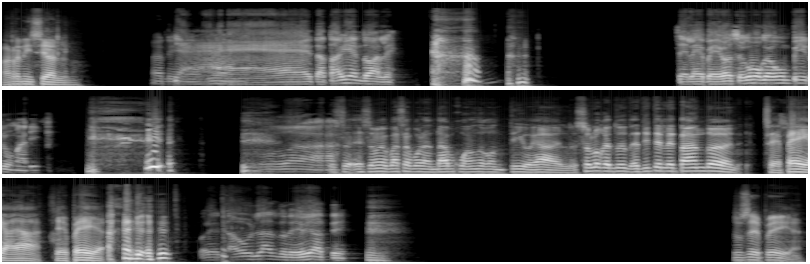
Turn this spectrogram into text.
A reiniciarlo. Yeah, te está viendo, Ale. Se le pegó, eso como que es un virus, marica. Eso, eso me pasa por andar jugando contigo, ya. Eso es lo que tú, a ti te le está dando. Se pega, ya. Se pega. Por estar burlando, te fíjate. Eso se pega.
